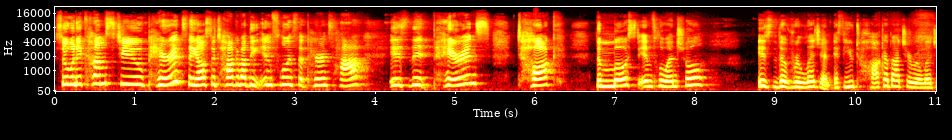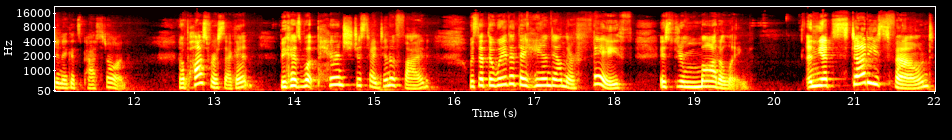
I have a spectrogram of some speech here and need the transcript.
So when it comes to parents, they also talk about the influence that parents have is that parents talk the most influential is the religion. If you talk about your religion, it gets passed on. Now pause for a second because what parents just identified was that the way that they hand down their faith is through modeling. And yet, studies found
